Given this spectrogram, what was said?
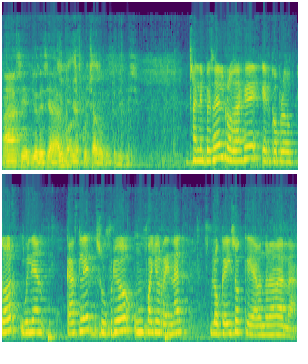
Ah, sí, yo decía, algo había escuchado de este edificio. Al empezar el rodaje, el coproductor William Castle sufrió un fallo renal, lo que hizo que abandonara la,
